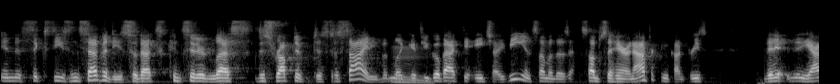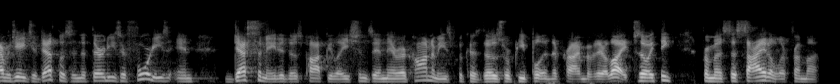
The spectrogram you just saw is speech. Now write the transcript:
in the 60s and 70s, so that's considered less disruptive to society. But like mm. if you go back to HIV in some of those sub-Saharan African countries, the, the average age of death was in the 30s or 40s and decimated those populations and their economies because those were people in the prime of their life. So I think from a societal or from a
